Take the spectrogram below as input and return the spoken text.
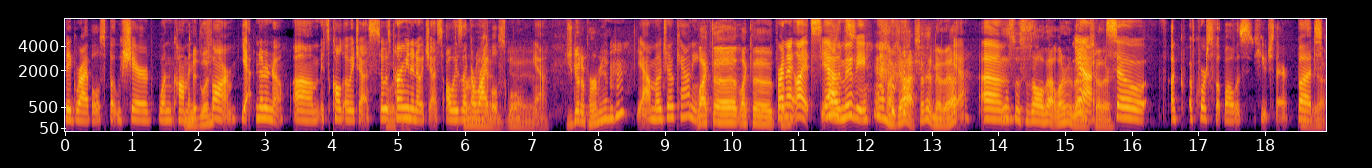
big rivals, but we shared one common Midland? farm. Yeah, no, no, no. Um, it's called OHS. So it was OHS. Permian and OHS, always like a rival school. Yeah, yeah, yeah. Did you go to Permian? Yeah, Mojo County. Like the like the Friday the- Night Lights. Yeah, the movie. oh my gosh, I didn't know that. yeah. Um, That's what this is all about, learning about yeah. each other. So, of course, football was huge there, but yeah.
